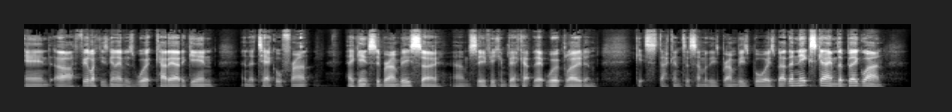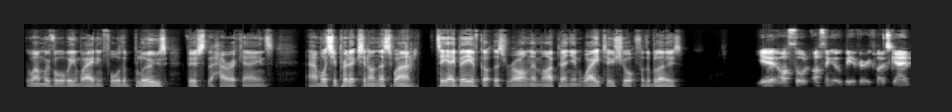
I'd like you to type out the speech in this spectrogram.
and uh, I feel like he's going to have his work cut out again in the tackle front against the Brumbies. So um, see if he can back up that workload and get stuck into some of these Brumbies boys. But the next game, the big one, the one we've all been waiting for, the Blues versus the Hurricanes. Um, what's your prediction on this one? TAB have got this wrong, in my opinion, way too short for the Blues. Yeah, I thought I think it will be a very close game.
